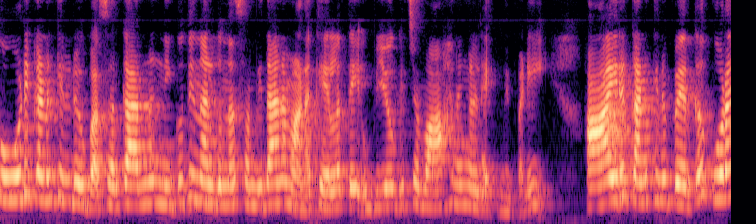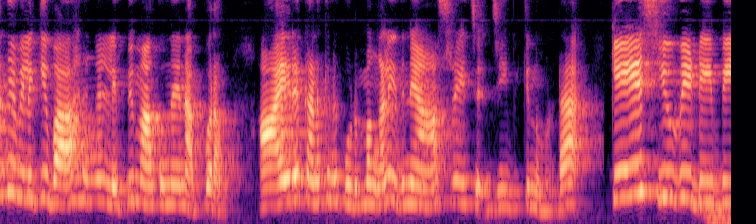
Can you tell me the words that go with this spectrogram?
കോടിക്കണക്കിന് രൂപ സർക്കാരിന് നികുതി നൽകുന്ന സംവിധാനമാണ് കേരളത്തെ ഉപയോഗിച്ച വാഹനങ്ങളുടെ വിപണി. ആയിരക്കണക്കിന് പേർക്ക് കുറഞ്ഞ വിലയ്ക്ക് വാഹനങ്ങൾ ലഭ്യമാക്കുന്നതിനപ്പുറം ആയിരക്കണക്കിന് കുടുംബങ്ങൾ ഇതിനെ ആശ്രയിച്ച് ജീവിക്കുന്നുമുണ്ട്. K S U V D B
